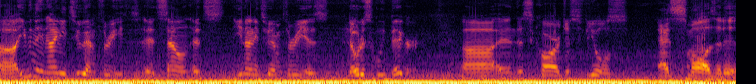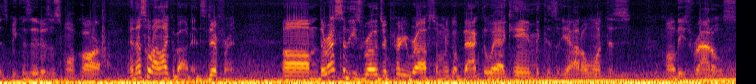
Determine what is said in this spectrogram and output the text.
uh, even the 92 M3, it sound it's E92 M3 is noticeably bigger, uh, and this car just feels as small as it is because it is a small car, and that's what I like about it. It's different. Um, the rest of these roads are pretty rough, so I'm gonna go back the way I came because yeah, I don't want this all these rattles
